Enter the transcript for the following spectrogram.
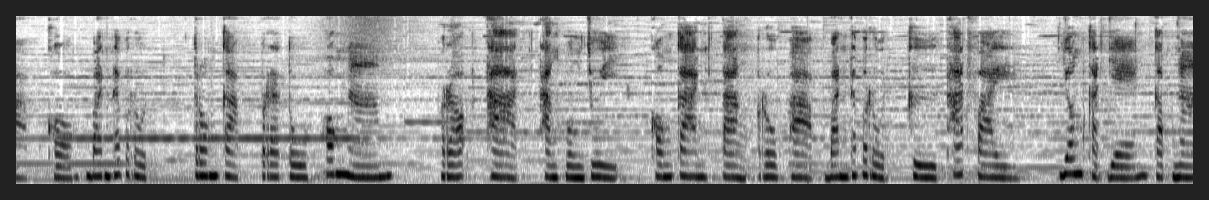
าพของบรรพบุรุษตรงกับประตูห้องน้ำ เพราะธาตุทางฮวงจุ้ยของการตั้งรูปภาพบรรพบุรุษคือธาตุไฟ ย่อมขัดแย้งกับน้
